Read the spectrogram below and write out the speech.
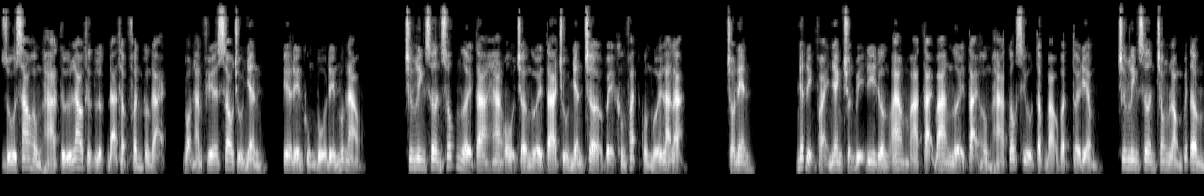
Dù sao hồng hà tứ lao thực lực đã thập phần cường đại, bọn hắn phía sau chủ nhân kia đến khủng bố đến mức nào? Trương linh sơn xốc người ta hang ổ chờ người ta chủ nhân trở về không phát cuồng mới là lạ. Cho nên nhất định phải nhanh chuẩn bị đi đường a mà tại ba người tại hồng hà cốc siêu tập bảo vật thời điểm, trương linh sơn trong lòng quyết tâm,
